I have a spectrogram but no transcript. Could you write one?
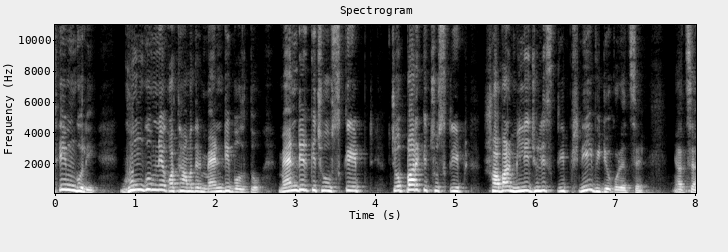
থিমগুলি ঘুম ঘুম নিয়ে কথা আমাদের ম্যান্ডি বলতো। ম্যান্ডির কিছু স্ক্রিপ্ট চোপার কিছু স্ক্রিপ্ট সবার মিলিঝুলি স্ক্রিপ্ট নিয়েই ভিডিও করেছে। আচ্ছা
